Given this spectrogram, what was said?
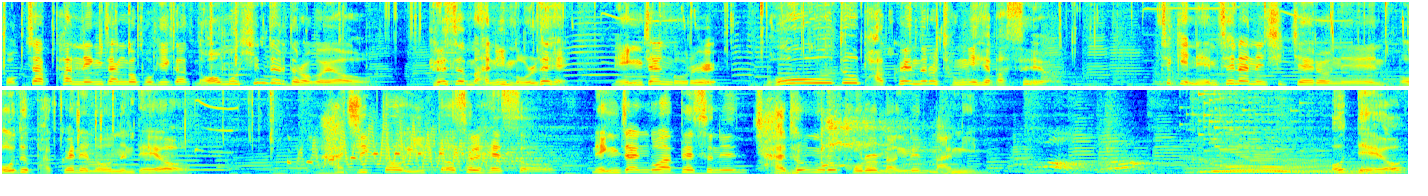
복잡한 냉장고 보기가 너무 힘들더라고요. 그래서 많이 몰래 냉장고를 모두 박회으로 정리해봤어요. 특히 냄새나는 식재료는 모두 박회에 넣었는데요. 아직도 입덧을 해서 냉장고 앞에서는 자동으로 코를 막는 마님. 어때요?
